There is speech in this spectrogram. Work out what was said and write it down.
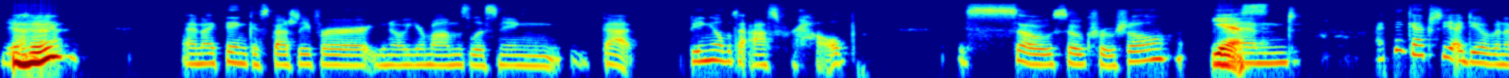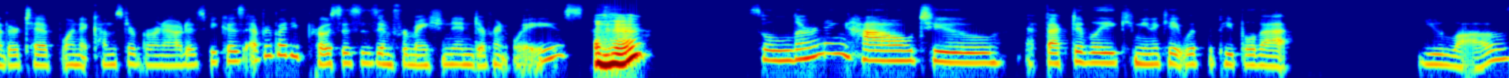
Yeah. Mhm. yeah. And I think especially for, you know, your moms listening, that being able to ask for help is so, so crucial. Yes. And I think actually I do have another tip when it comes to burnout is because everybody processes information in different ways. hmm So learning how to effectively communicate with the people that you love,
